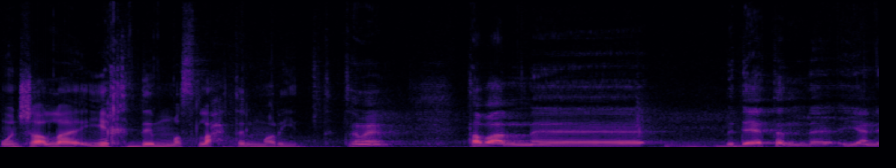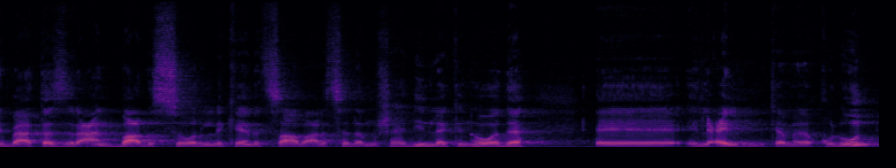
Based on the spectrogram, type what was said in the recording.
وإن شاء الله يخدم مصلحة المريض. تمام. طبعا آه، بداية يعني بعتذر عن بعض الصور اللي كانت صعبة على السادة المشاهدين لكن هو ده آه، العلم كما يقولون.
